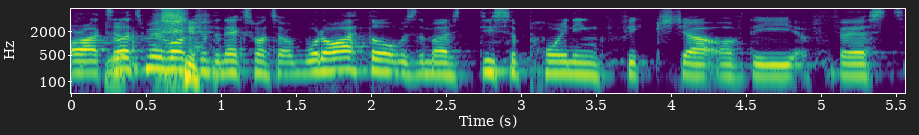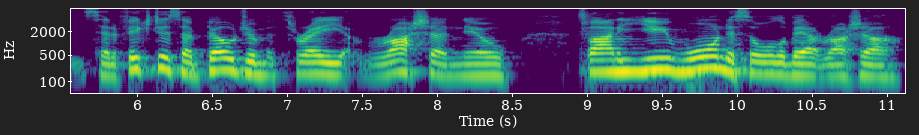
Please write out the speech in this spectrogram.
All right, so Yeah. let's move on to the next one. So, what I thought was the most disappointing fixture of the first set of fixtures. So, Belgium three, Russia nil. Barney, you warned us all about Russia,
